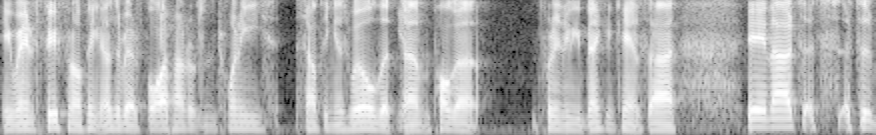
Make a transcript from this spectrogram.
he ran fifth, and I think that was about five hundred and twenty something as well that Yep. um, Pogger put into my bank account. So. Yeah, no, it's it's it's a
